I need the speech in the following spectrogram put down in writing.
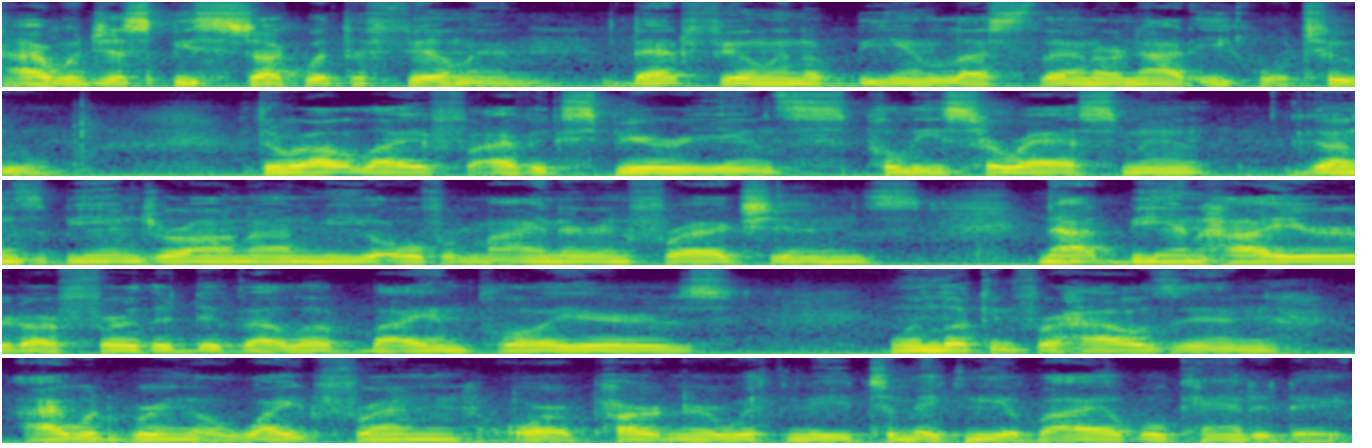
I would just be stuck with the feeling, that feeling of being less than or not equal to. Throughout life, I've experienced police harassment, guns being drawn on me over minor infractions, not being hired or further developed by employers. When looking for housing, I would bring a white friend or a partner with me to make me a viable candidate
